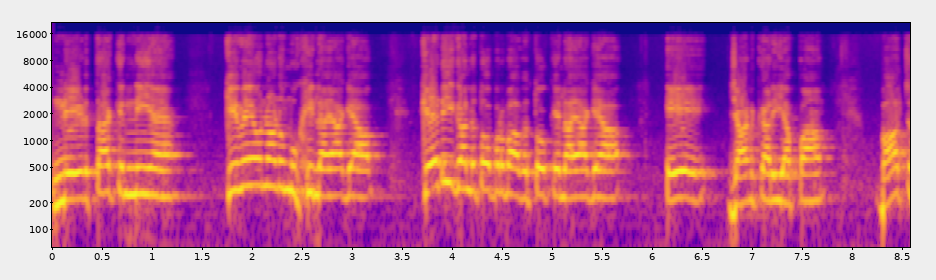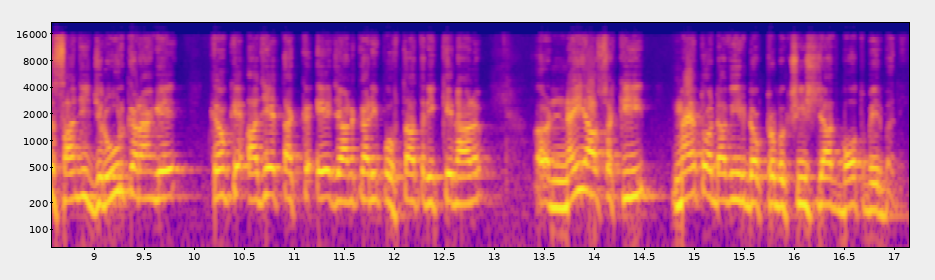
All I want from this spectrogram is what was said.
ਨੇੜਤਾ ਕਿੰਨੀ ਹੈ? ਕਿਵੇਂ ਉਹਨਾਂ ਨੂੰ ਮੁਖੀ ਲਾਇਆ ਗਿਆ? ਕਿਹੜੀ ਗੱਲ ਤੋਂ ਪ੍ਰਭਾਵਿਤ ਹੋ ਕੇ ਲਾਇਆ ਗਿਆ? ਇਹ ਜਾਣਕਾਰੀ ਆਪਾਂ ਬਾਅਦ ਚ ਸਾਂਝੀ ਜ਼ਰੂਰ ਕਰਾਂਗੇ, ਕਿਉਂਕਿ ਅਜੇ ਤੱਕ ਇਹ ਜਾਣਕਾਰੀ ਪੁਖਤਾ ਤਰੀਕੇ ਨਾਲ ਨਹੀਂ ਆ ਸਕੀ। ਮੈਂ ਤੁਹਾਡਾ ਵੀਰ ਡਾਕਟਰ ਬਖਸ਼ੀਸ਼ ਜਾਦ, ਬਹੁਤ ਮਿਹਰਬਾਨੀ।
